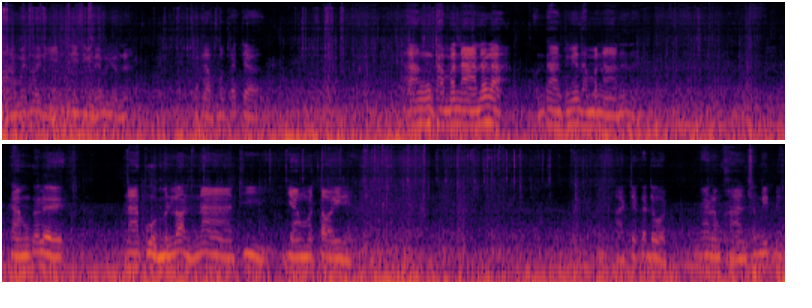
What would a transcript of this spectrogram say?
ทางไม่ค่อยดีที่ถึงนะผู้ชมนะนะครับ มันก็จะ ทางทำมานานแล้วล่ะห นทางตรงนี้ทำมานานแล้วนะทำก็เลย หน้าปูนมันร่อนหน้าที่ยางมาต่อยเนี่ย อาจจะกระโดดน่าลำคาญสักนิดนึง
